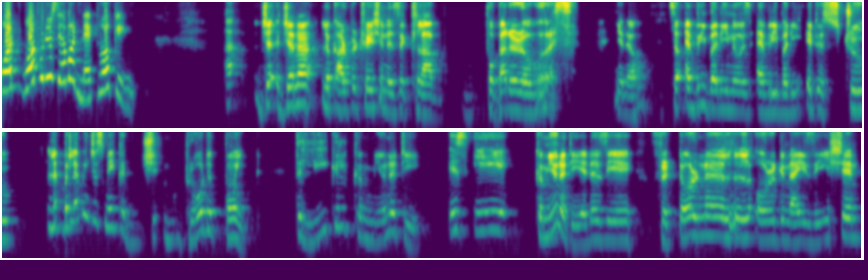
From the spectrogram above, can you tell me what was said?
what what would you say about networking? Uh, J- Jenna, look, arbitration is a club. for better or worse, you know. So everybody knows everybody. It is true. But let me just make a broader point. The legal community is a community, it is a fraternal organization.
